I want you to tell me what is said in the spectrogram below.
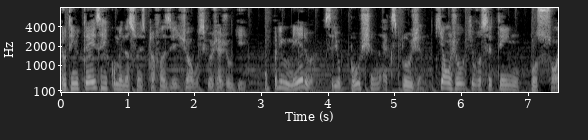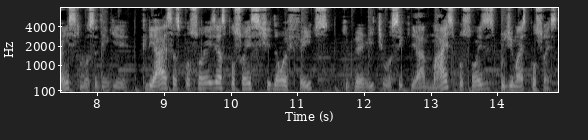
eu tenho três recomendações para fazer de jogos que eu já joguei. O primeiro seria o Potion Explosion, que é um jogo que você tem poções, que você tem que criar essas poções e as poções te dão efeitos que permite você criar mais poções e explodir mais poções.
